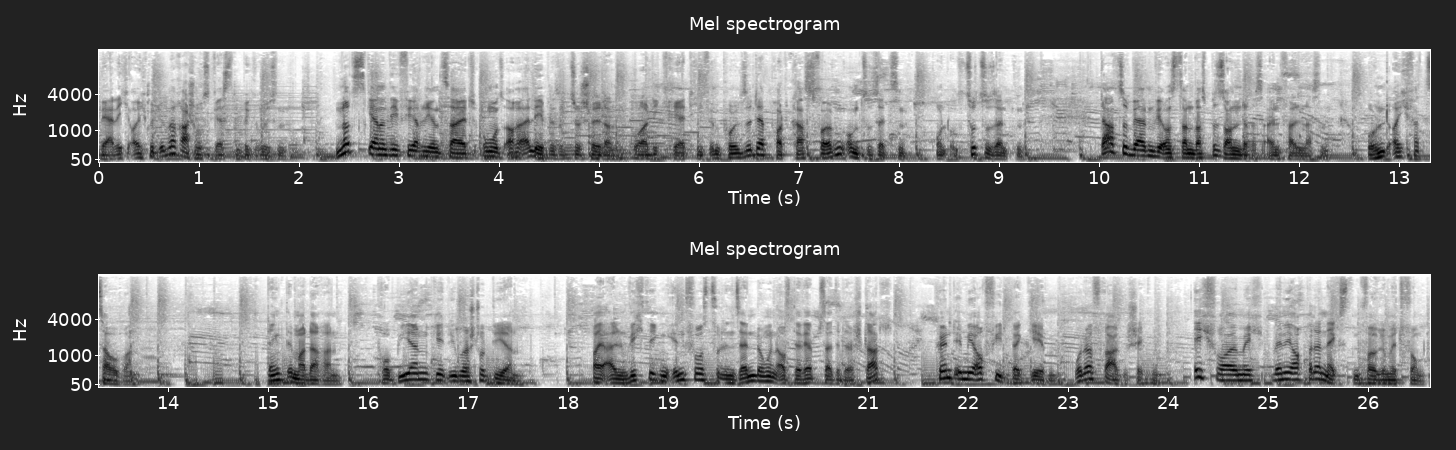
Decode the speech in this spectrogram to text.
werde ich euch mit Überraschungsgästen begrüßen. Nutzt gerne die Ferienzeit, um uns eure Erlebnisse zu schildern oder die Kreativimpulse der Podcast-Folgen umzusetzen und uns zuzusenden. Dazu werden wir uns dann was Besonderes einfallen lassen und euch verzaubern. Denkt immer daran, probieren geht über studieren. Bei allen wichtigen Infos zu den Sendungen auf der Webseite der Stadt könnt ihr mir auch Feedback geben oder Fragen schicken. Ich freue mich, wenn ihr auch bei der nächsten Folge mitfunkt.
